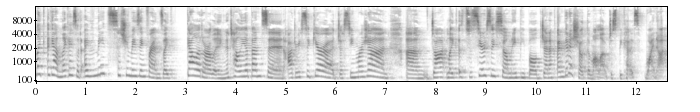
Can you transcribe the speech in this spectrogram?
like, again, like I said, I've made such amazing friends. Like, Gala Darling, Natalia Benson, Audrey Segura, Justine Marjan, um, Don, like seriously, so many people. Jenna, I'm going to shout them all out just because why not?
